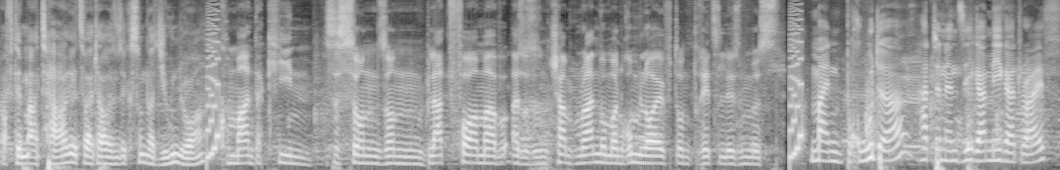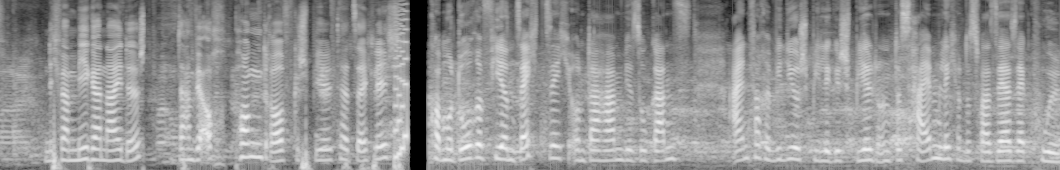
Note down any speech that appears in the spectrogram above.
auf dem Atari 2600 Junior. Commander Keen. Das ist so ein, so ein Plattformer, also so ein Jump'n'Run, wo man rumläuft und Rätsel lösen muss. Mein Bruder hatte einen Sega Mega Drive und ich war mega neidisch. Da haben wir auch Pong drauf gespielt tatsächlich. Commodore 64 und da haben wir so ganz einfache Videospiele gespielt und das heimlich und das war sehr, sehr cool.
